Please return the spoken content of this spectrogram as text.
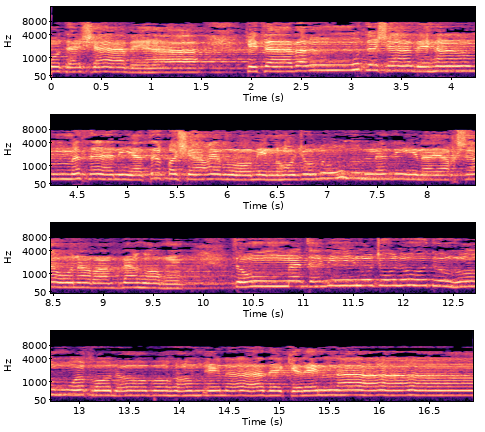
متشابها. كتابا متشابها. مثانية تقشعر منه جلود الذين يخشون ربهم. ثم تلين جلودهم وقلوبهم إلى ذكر الله.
